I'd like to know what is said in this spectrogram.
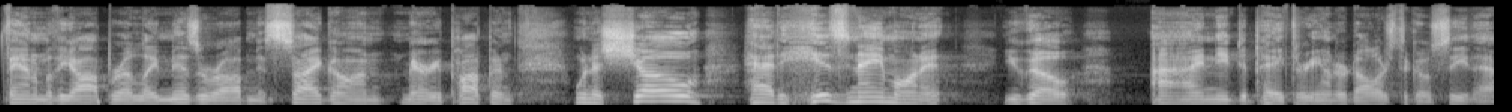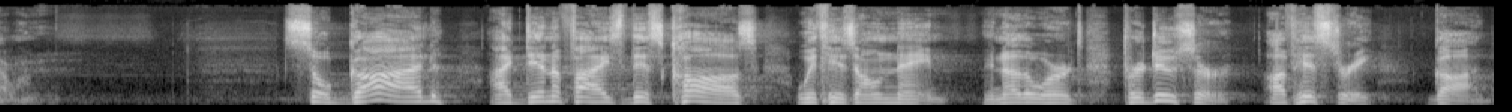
Phantom of the Opera, Les Miserables, Miss Saigon, Mary Poppins. When a show had his name on it, you go, I need to pay $300 to go see that one. So God identifies this cause with his own name. In other words, producer of history, God.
